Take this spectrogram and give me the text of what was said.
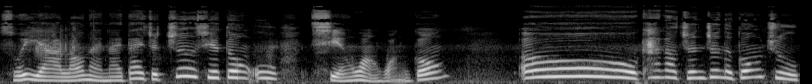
所以啊，老奶奶带着这些动物前往王宫。哦，看到真正的公主，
